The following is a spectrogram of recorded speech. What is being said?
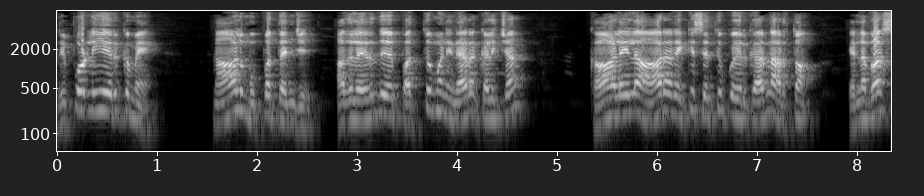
ரிப்போர்ட்லயே இருக்குமே. நாலு முப்பத்தஞ்சு. அதுல இருந்து பத்து மணி நேரம் கழிச்சா காலையில ஆறரைக்கு செத்து போயிருக்காருன்னு அர்த்தம். என்ன பாஸ்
